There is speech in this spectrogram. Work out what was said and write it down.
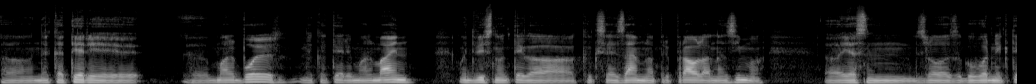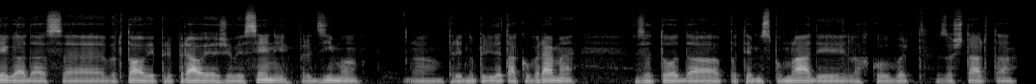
uh, nekateri uh, malo bolj, nekateri malo manj, odvisno od tega, kako se je zemlja pripravila na zimo. Uh, jaz sem zelo zagovornik tega, da se vrtovi pripravijo že v jeseni, pred zimo, uh, predno pride tako vreme, zato da potem spomladi lahko vrt zaštarta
